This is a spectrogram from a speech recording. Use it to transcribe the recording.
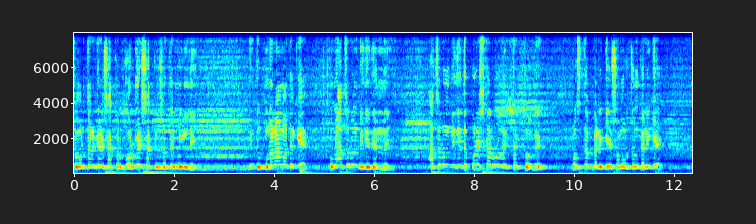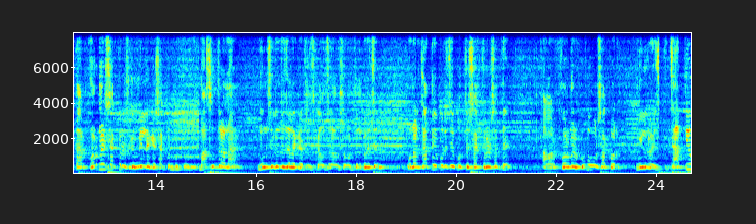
সমর্থনকারী স্বাক্ষর ফর্মের স্বাক্ষরের সাথে মিল নেই। কিন্তু ওনারা আমাদেরকে কোনো আচরণ বিধি দেন নাই। আচরণ বিধিতে পরিষ্কার উল্লেখ থাকতে হবে প্রস্তাবকারীকে সমর্থনকারীকে তার ফর্মের স্বাক্ষরের সঙ্গে মিল রেখে স্বাক্ষর করতে হবে। মাসুদ রানা মুন্সিগঞ্জ জেলা গ্রাফিক্স কাউন্সিল আমাকে সমর্থন করেছেন। ওনার জাতীয় পরিচয়পত্রের স্বাক্ষরের সাথে আমার ফর্মের হুবহু স্বাক্ষর মিল রয়েছে। জাতীয়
